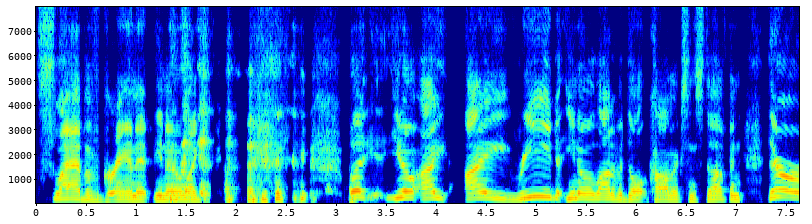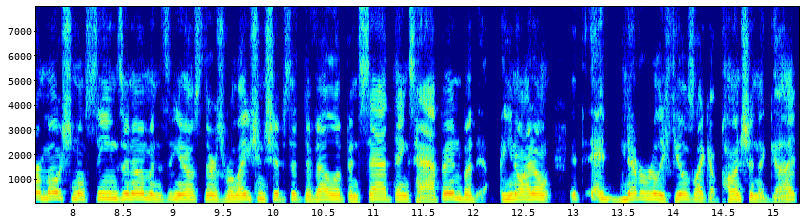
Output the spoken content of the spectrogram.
slab of granite. You know, like. but you know, I I read you know a lot of adult comics and stuff, and there are emotional scenes in them, and you know there's relationships that develop and sad things happen. But you know, I don't. It, it never really feels like a punch in the gut.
